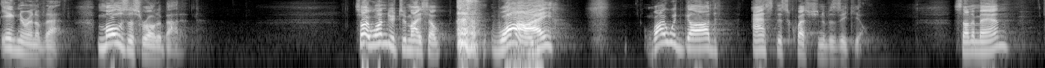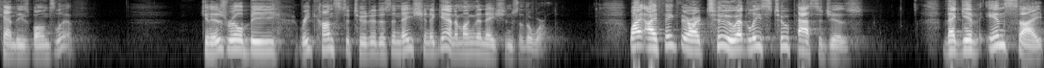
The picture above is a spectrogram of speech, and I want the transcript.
ignorant of that. Moses wrote about it. So I wondered to myself, why, why would God ask this question of Ezekiel? Son of man, can these bones live? Can Israel be reconstituted as a nation again among the nations of the world? Why, I think there are two, at least two passages that give insight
